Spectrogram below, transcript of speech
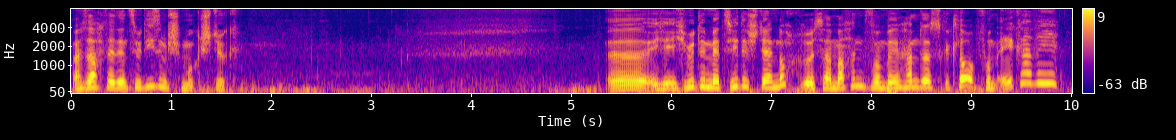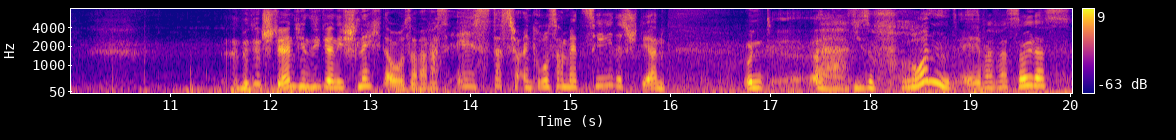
Was sagt er denn zu diesem Schmuckstück? Äh, ich, ich würde den Mercedes-Stern noch größer machen. Von wem haben das geklaut? Vom LKW? Mit den Sternchen sieht ja nicht schlecht aus, aber was ist das für ein großer Mercedes-Stern? Und äh, diese Front, ey, was, soll das?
